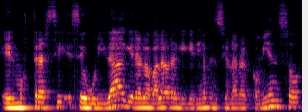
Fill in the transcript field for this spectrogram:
el mostrar seguridad, que era la palabra que quería mencionar al comienzo.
